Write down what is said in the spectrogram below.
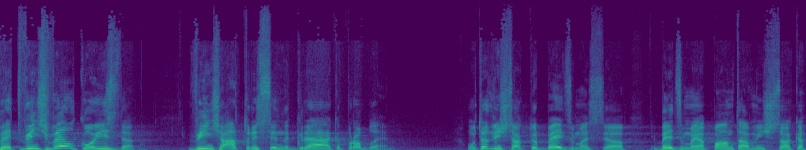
bet viņš vēl ko izdara. Viņš atrisina grēka problēmu. Un tad viņš saka, tur beidzamais, beidzamajā pantā, viņš saka,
